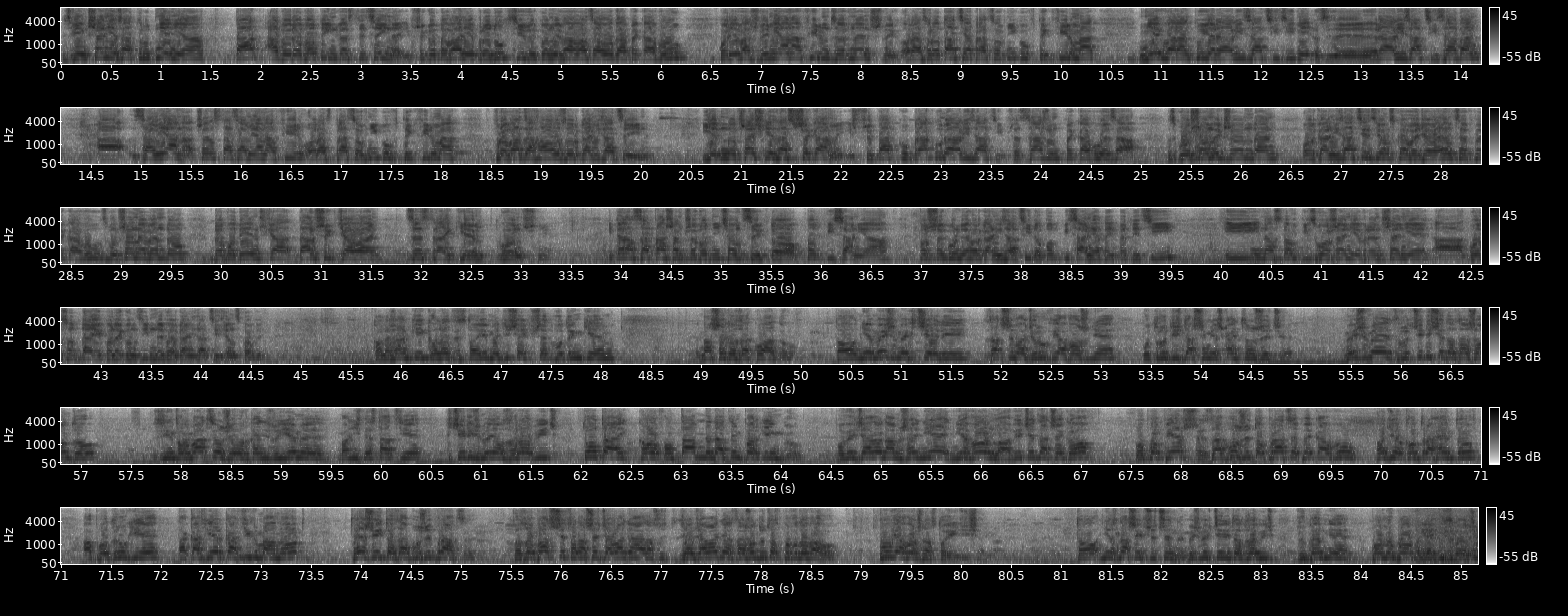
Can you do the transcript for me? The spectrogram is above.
Zwiększenie zatrudnienia tak, aby roboty inwestycyjne i przygotowanie produkcji wykonywała załoga PKW, ponieważ wymiana firm zewnętrznych oraz rotacja pracowników w tych firmach nie gwarantuje realizacji, realizacji zadań, a zamiana, częsta zamiana firm oraz pracowników w tych firmach wprowadza chaos organizacyjny. Jednocześnie zastrzegamy, iż w przypadku braku realizacji przez zarząd PKW SA zgłoszonych żądań organizacje związkowe działające w PKW zmuszone będą do podjęcia dalszych działań ze strajkiem włącznie. I teraz zapraszam przewodniczących do podpisania poszczególnych organizacji, do podpisania tej petycji i nastąpi złożenie, wręczenie, a głos oddaję kolegom z innych organizacji związkowych. Koleżanki i koledzy, stoimy dzisiaj przed budynkiem naszego zakładu. To nie myśmy chcieli zatrzymać ruch w Jaworznie, utrudnić naszym mieszkańcom życie. Myśmy zwrócili się do zarządu z informacją, że organizujemy manifestację. Chcieliśmy ją zrobić tutaj, koło fontanny, na tym parkingu. Powiedziano nam, że nie, nie wolno. A wiecie dlaczego? Bo po pierwsze, zaburzy to pracę PKW, chodzi o kontrahentów, a po drugie, taka wielka firma NOT też jej to zaburzy pracę. To zobaczcie, co nasze działania, nasze działania zarządu to spowodowało. Pół Jaworzna stoi dzisiaj. To nie z naszej przyczyny. Myśmy chcieli to zrobić zupełnie polubownie i zgodzie.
